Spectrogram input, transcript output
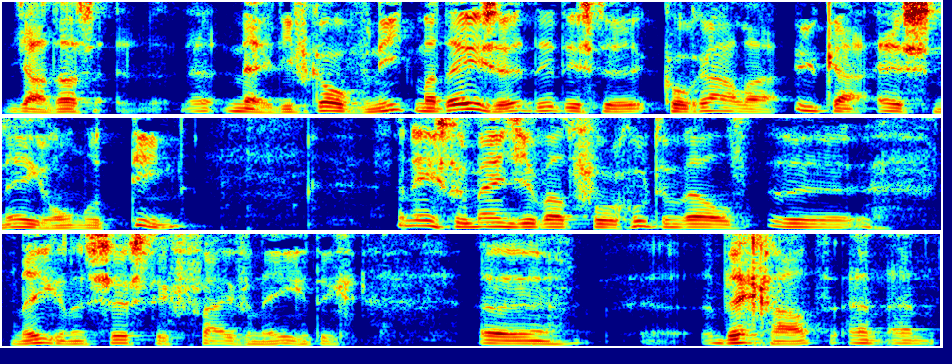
Ja, dat is, uh, nee, die verkopen we niet. Maar deze, dit is de Corala UKS 910. Een instrumentje wat voor goed en wel 69, 95 weggaat. En, en,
